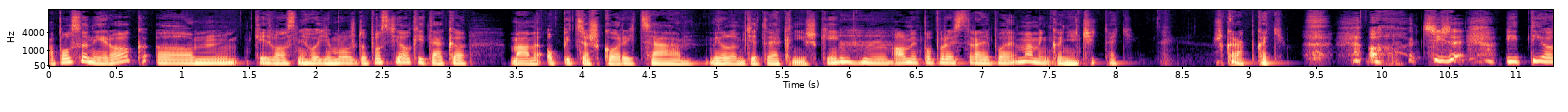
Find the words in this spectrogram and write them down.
A posledný rok, um, keď vlastne hodím už do postielky, tak máme Opica Škorica, milujem tieto knižky. Mm-hmm. A on mi po prvej strane povie, maminko, nečítať škrapkať. Oh, čiže ty ho,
